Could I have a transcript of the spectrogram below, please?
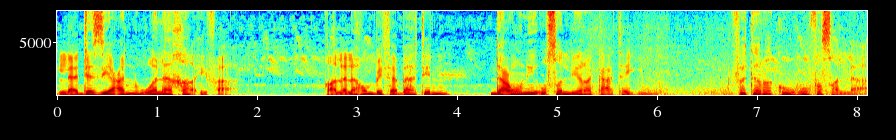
لا جزعا ولا خائفا. قال لهم بثبات دعوني أصلي ركعتين. فتركوه فصلى.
